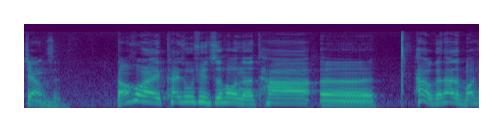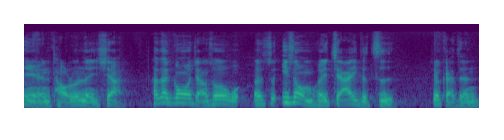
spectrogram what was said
这样子。然后后来开出去之后呢，他呃。他有跟他的保险员讨论了一下，他在跟我讲说，我呃，医生，我们可以加一个字，就改成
